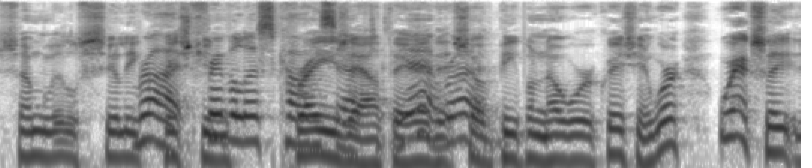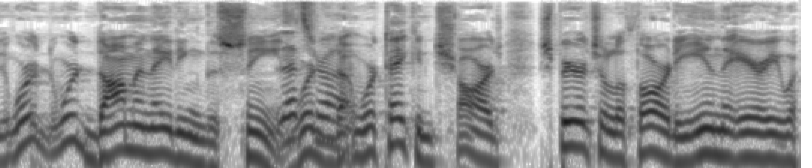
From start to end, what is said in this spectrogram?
some little silly Right, Christian frivolous phrase concept. out there Yeah, that so people know we're a Christian. We're we're actually we're we're dominating the scene. That's we're right. we're taking charge, spiritual authority in the area. where-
